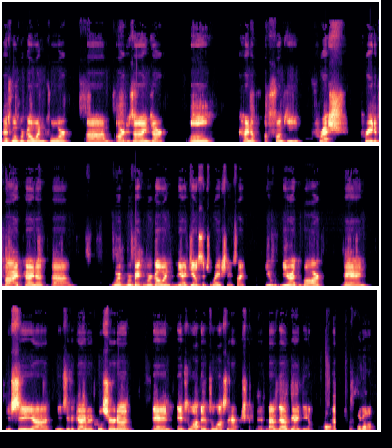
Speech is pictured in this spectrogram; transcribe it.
That's what we're going for. Um, our designs are all kind of a funky, fresh creative vibe kind of um, we're, we're we're going the ideal situation is like you you're at the bar and you see uh, you see the guy with a cool shirt on and it's a lot it's a lost and happy shirt. That, that would be ideal. Oh, we'll,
